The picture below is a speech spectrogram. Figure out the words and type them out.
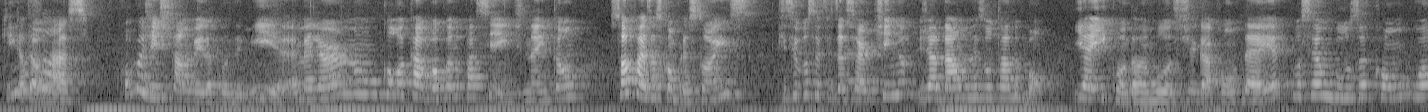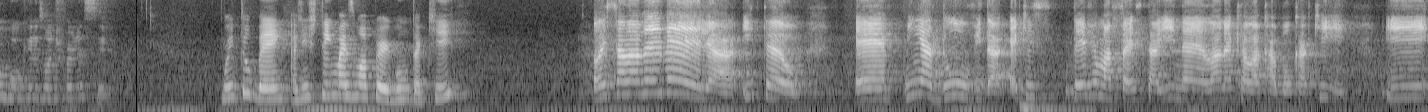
O que, então, que eu faço? Como a gente está no meio da pandemia, é melhor não colocar a boca no paciente, né? Então, só faz as compressões, que se você fizer certinho, já dá um resultado bom. E aí, quando a ambulância chegar com o DEA, você ambusa com o ambu que eles vão te fornecer. Muito bem. A gente tem mais uma pergunta aqui. Oi, Sala Vermelha! Então, é, minha dúvida é que teve uma festa aí, né, lá naquela cabocla aqui, e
